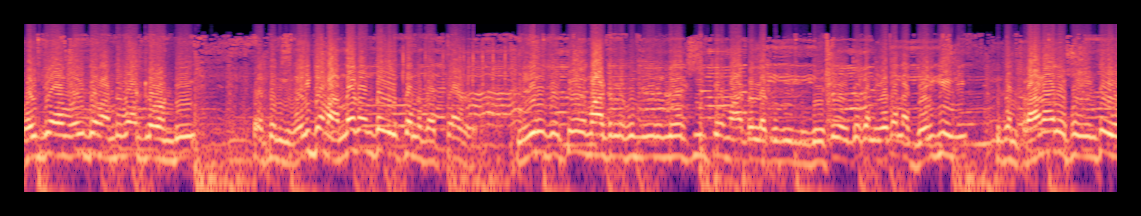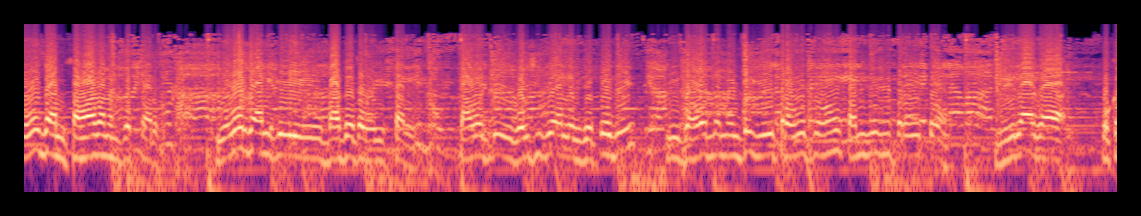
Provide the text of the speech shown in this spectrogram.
వైద్యం వైద్యం అందుబాటులో ఉండి ఇతనికి వైద్యం అందడంతో ఇతను బతికాడు మీరు చెప్పే మాటలకు మీరు నేర్పించే మాటలకు వీళ్ళు చేసే ఇతను ఏదైనా జరిగింది ఇతని ప్రాణాలు పోయి ఉంటే ఎవరు దానికి సమాధానం చెప్తారు? ఎవరు దానికి బాధ్యత వహిస్తారు? కాబట్టి వైసీపీ వాళ్ళకి చెప్పేది ఈ గవర్నమెంట్ ఈ ప్రభుత్వం పనిచేసే ప్రభుత్వం మీలాగా ఒక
